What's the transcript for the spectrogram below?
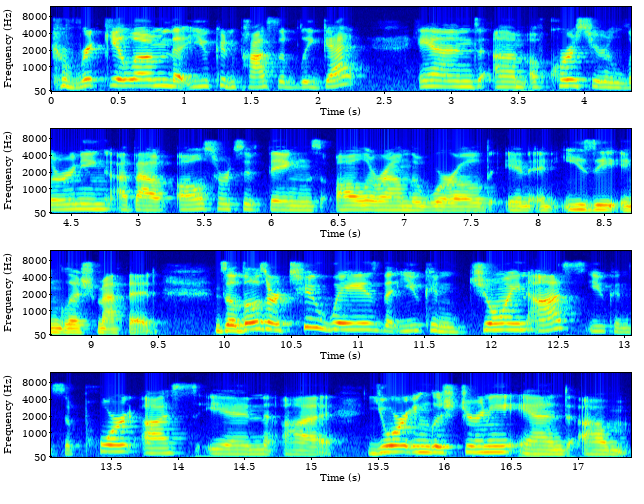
curriculum that you can possibly get. And um, of course, you're learning about all sorts of things all around the world in an easy English method. And so, those are two ways that you can join us. You can support us in uh, your English journey and um,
